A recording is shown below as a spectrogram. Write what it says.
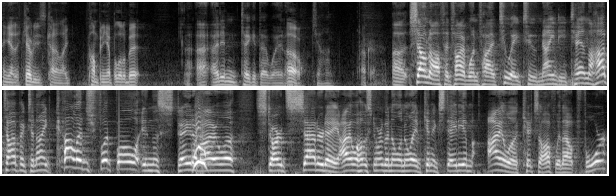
Yeah, the Cody's kind of like pumping you up a little bit. I, I didn't take it that way at all, Oh. John. Okay. Uh, sound off at 515 282 9010. The hot topic tonight college football in the state of Iowa starts Saturday. Iowa hosts Northern Illinois at Kinnick Stadium. Iowa kicks off without four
